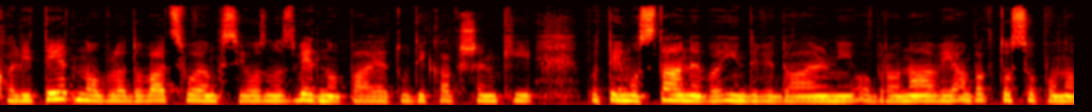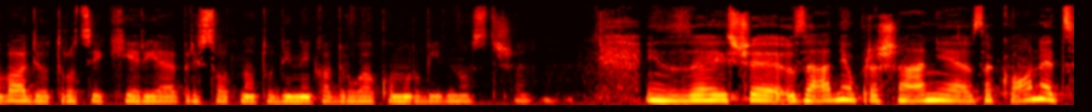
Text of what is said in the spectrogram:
kvalitetno obvladovati svojo anksioznost, vedno pa je tudi kakšen, ki potem ostane v individualni obravnavi, ampak to so ponavadi otroci, kjer je prisotna tudi neka druga komorbidnost. Še. In zdaj še zadnje vprašanje za konec.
